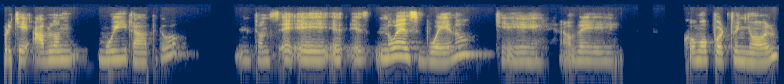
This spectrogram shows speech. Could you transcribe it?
porque hablan muy rápido, entonces eh, eh, no es bueno que hable como portuñol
